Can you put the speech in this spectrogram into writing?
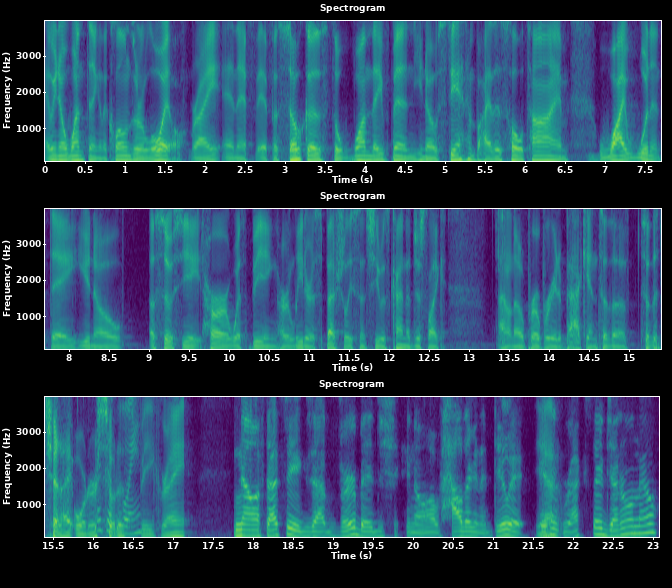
and we know one thing the clones are loyal right and if if Ahsoka's the one they've been you know standing by this whole time why wouldn't they you know associate her with being her leader especially since she was kind of just like I don't know, appropriated back into the to the Jedi Order, That's so to point. speak, right? Now, if that's the exact verbiage, you know, of how they're going to do it, Yeah. not Rex their general now?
